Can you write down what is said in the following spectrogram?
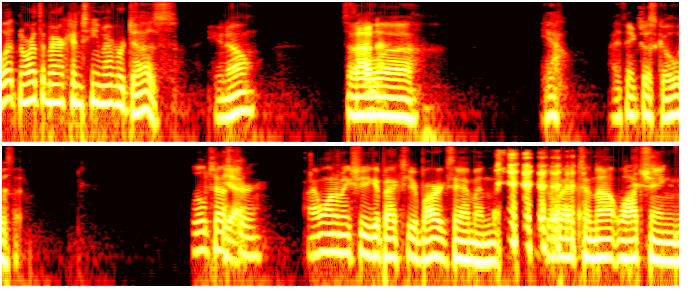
what North American team ever does, you know? So, uh, yeah, I think just go with it. Little Chester, I want to make sure you get back to your bar exam and go back to not watching.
